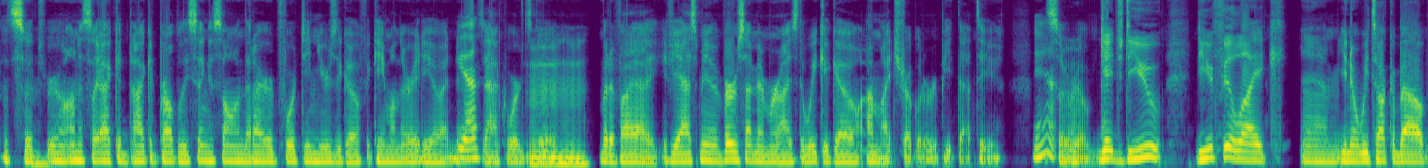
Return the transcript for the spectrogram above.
That's so Mhm. true. Honestly, I could I could probably sing a song that I heard 14 years ago if it came on the radio. I'd know Yeah. exact words to it. Mhm. But if I if you ask me a verse I memorized a week ago, I might struggle to repeat that to you. Yeah. So real. Gage, do you do you feel like um, you know, we talk about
